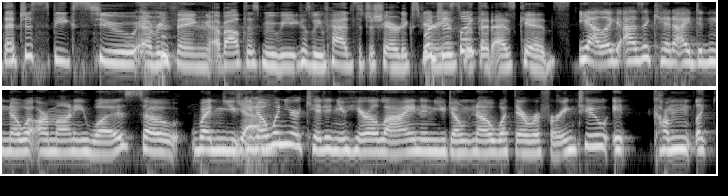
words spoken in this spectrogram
That just speaks to everything about this movie because we've had such a shared experience like- with it as kids. Yeah, like as a kid, I didn't know what Armani was. So when you Yeah. you know when you're a kid and you hear a line and you don't know what they're referring to, it come like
